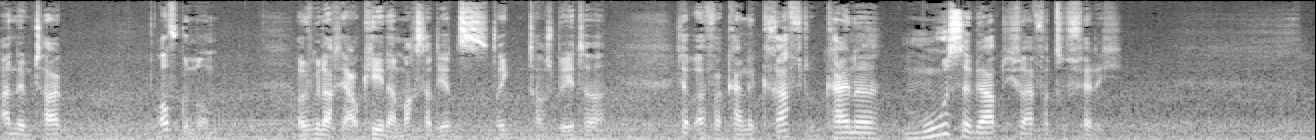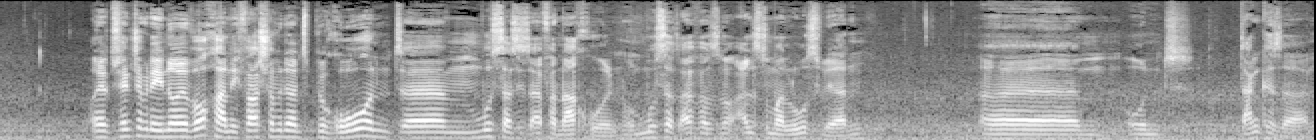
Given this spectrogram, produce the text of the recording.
an dem Tag aufgenommen. Aber ich mir gedacht, ja, okay, dann machst du das jetzt direkt einen Tag später. Ich habe einfach keine Kraft und keine Muße gehabt. Ich war einfach zu fertig. Und jetzt fängt schon wieder die neue Woche an. Ich war schon wieder ins Büro und ähm, muss das jetzt einfach nachholen und muss das einfach so alles nochmal loswerden. Ähm, und Danke sagen.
